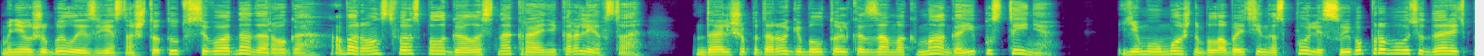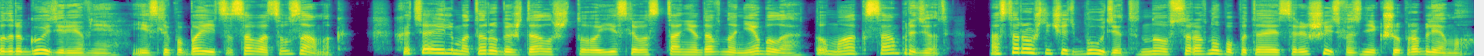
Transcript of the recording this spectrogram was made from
Мне уже было известно, что тут всего одна дорога, а баронство располагалось на окраине королевства – Дальше по дороге был только замок мага и пустыня. Ему можно было обойти нас по лесу и попробовать ударить по другой деревне, если побоится соваться в замок. Хотя Эльматор убеждал, что если восстания давно не было, то маг сам придёт. Осторожничать будет, но всё равно попытается решить возникшую проблему.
